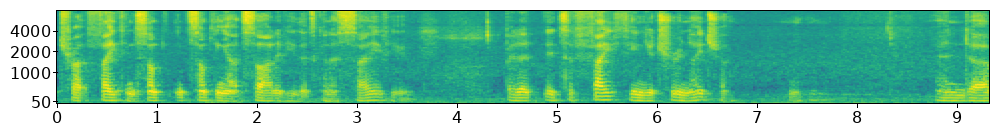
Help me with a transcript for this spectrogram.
tr- faith in, some, in something outside of you that's going to save you, but it, it's a faith in your true nature. Mm-hmm. And uh,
